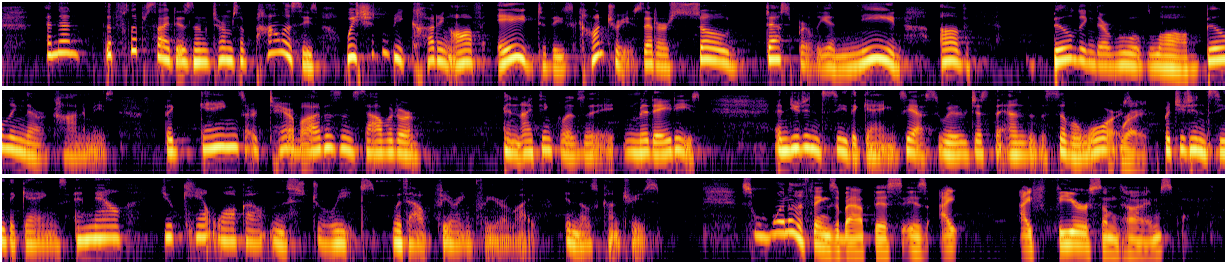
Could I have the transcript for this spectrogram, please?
And then the flip side is in terms of policies, we shouldn't be cutting off aid to these countries that are so desperately in need of building their rule of law, building their economies. The gangs are terrible. I was in Salvador, and I think it was mid 80s, and you didn't see the gangs. Yes, we were just the end of the civil wars. Right. But you didn't see the gangs. And now you can't walk out in the streets without fearing for your life in those countries. So one of the things about this is I I fear sometimes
